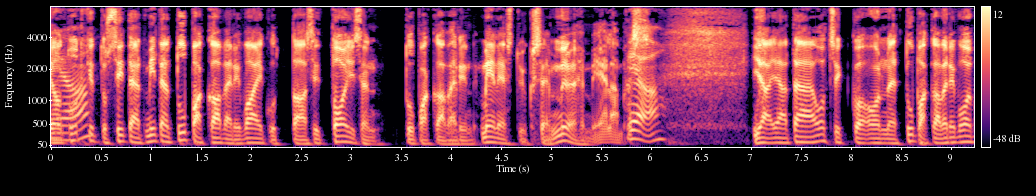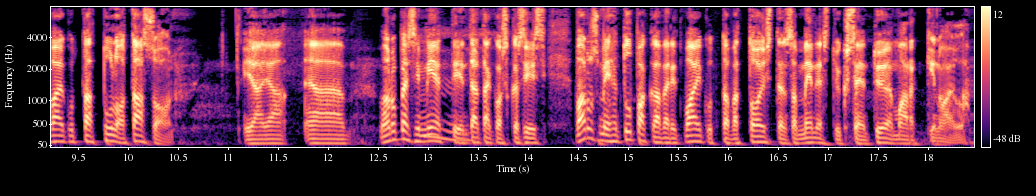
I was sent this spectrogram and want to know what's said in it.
Ja on Joo. tutkittu sitä, että miten tupakaveri vaikuttaa sit toisen tupakaverin menestykseen myöhemmin elämässä. Joo. Ja, ja tämä otsikko on, että tupakaveri voi vaikuttaa tulotasoon. Ja, ja ää, mä rupesin miettimään mm. tätä, koska siis varusmiehen tupakaverit vaikuttavat toistensa menestykseen työmarkkinoilla.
